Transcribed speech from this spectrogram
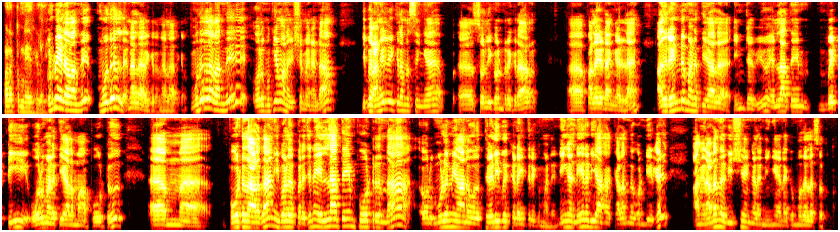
வணக்கம் நேயர்களே. உண்மையில வந்து முதல் நல்லா இருக்கிறேன், நல்லா இருக்கிறேன். முதல்ல வந்து ஒரு முக்கியமான விஷயம் என்னன்னா, இப்ப ரணில் விக்ரமசிங்க சொல்லி கொண்டிருக்கிறார் பல இடங்கள்ல. அது ரெண்டு மணத்தியால இன்டர்வியூ எல்லாத்தையும் வெட்டி ஒரு மணித்தியாலமா போட்டு, அம் போட்டதால தான் இவ்வளவு பிரச்சனை. எல்லாத்தையும் போட்டிருந்தா ஒரு முழுமையான ஒரு தெளிவு கிடைத்திருக்கும் நீங்கள் நேரடியாக கலந்து கொண்டீர்கள். அங்க நடந்த விஷயங்களை நீங்க எனக்கு முதல்ல சொல்லலாம்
